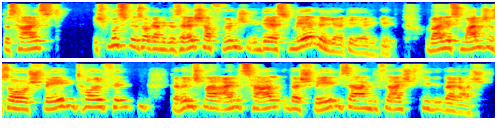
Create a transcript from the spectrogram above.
Das heißt, ich muss mir sogar eine Gesellschaft wünschen, in der es mehr Milliardäre gibt. Und weil jetzt manche so Schweden toll finden, da will ich mal eine Zahl über Schweden sagen, die vielleicht viel überrascht.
